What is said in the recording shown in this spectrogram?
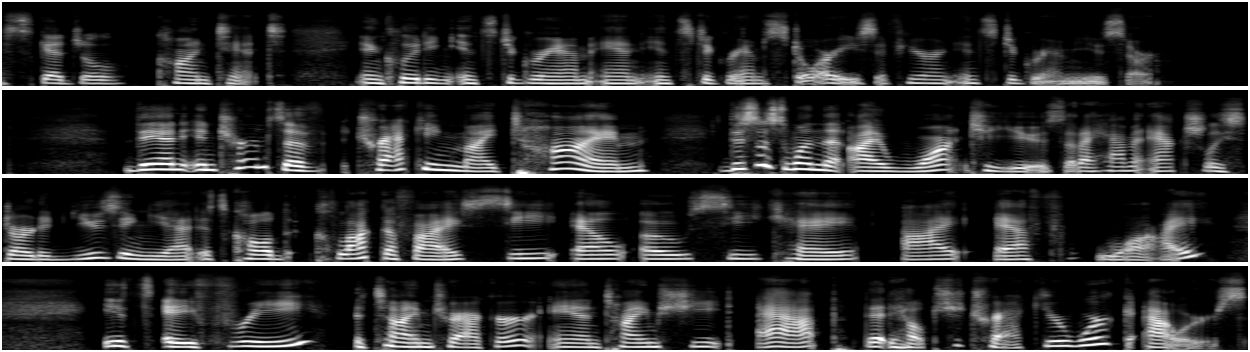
schedule content, including Instagram and Instagram stories if you're an Instagram user. Then, in terms of tracking my time, this is one that I want to use that I haven't actually started using yet. It's called Clockify, C L O C K I F Y. It's a free time tracker and timesheet app that helps you track your work hours.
